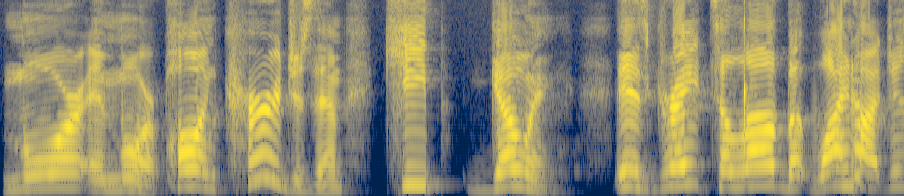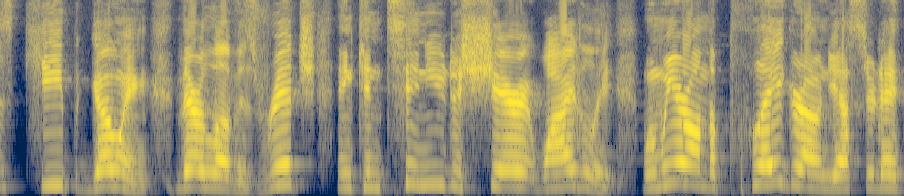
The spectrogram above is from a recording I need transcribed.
more and more. Paul encourages them keep going. It is great to love, but why not just keep going? Their love is rich and continue to share it widely. When we were on the playground yesterday,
